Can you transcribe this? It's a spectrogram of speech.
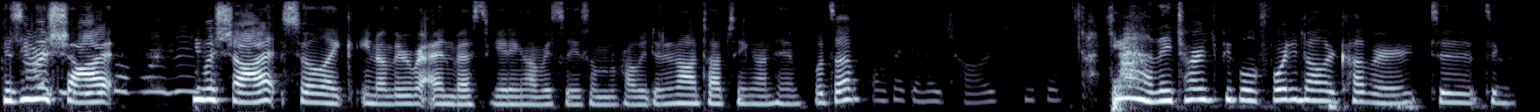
because he was shot. he before this? He was shot, so like you know they were investigating. Obviously, someone probably did an autopsy on him. What's up? I was like, and they charged people. Yeah, they charged people a forty dollar cover to to.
